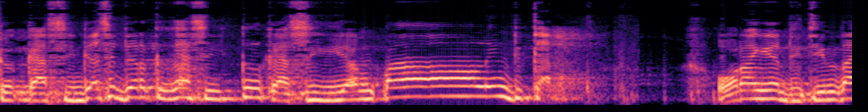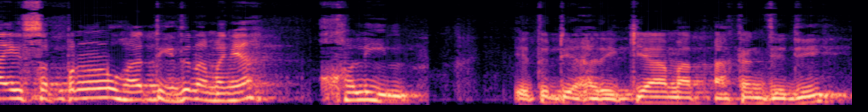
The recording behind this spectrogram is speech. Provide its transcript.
kekasih, nggak sekedar kekasih, kekasih yang paling dekat. Orang yang dicintai sepenuh hati itu namanya Khalil. Itu di hari kiamat akan jadi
